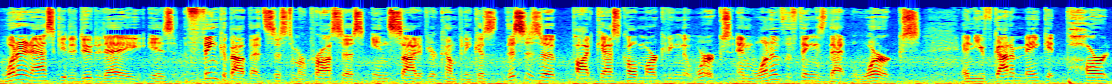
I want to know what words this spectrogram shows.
what I'd ask you to do today is think about that system or process inside of your company because this is a podcast called Marketing That Works. And one of the things that works, and you've got to make it part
